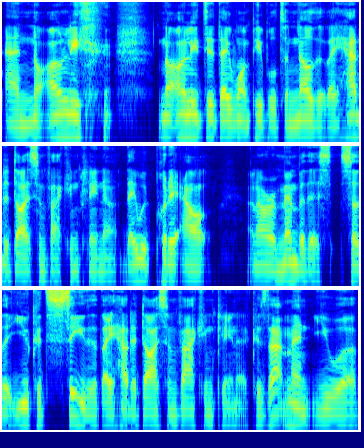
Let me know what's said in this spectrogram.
And not only not only did they want people to know that they had a Dyson vacuum cleaner, they would put it out and I remember this so that you could see that they had a Dyson vacuum cleaner because that meant you were,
